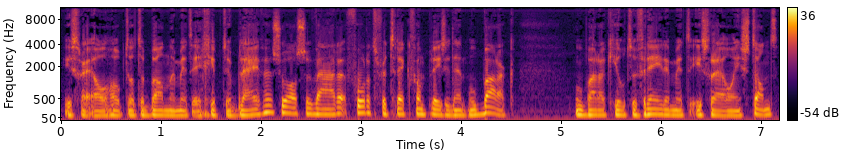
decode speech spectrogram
Israël hoopt dat de banden met Egypte blijven zoals ze waren voor het vertrek van president Mubarak. Mubarak hield tevreden met Israël in stand,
